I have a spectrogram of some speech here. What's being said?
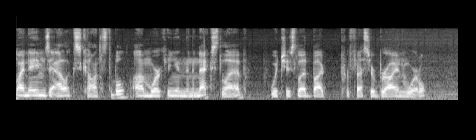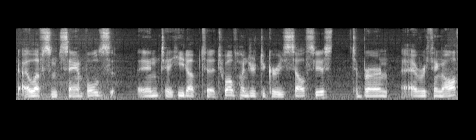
My name's Alex Constable. I'm working in the NECST lab, which is led by Professor Brian Wardle. I left some samples in to heat up to 1200 degrees Celsius to burn everything off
